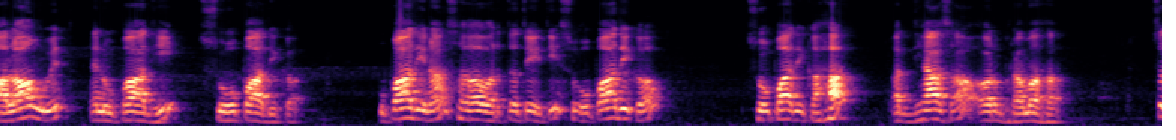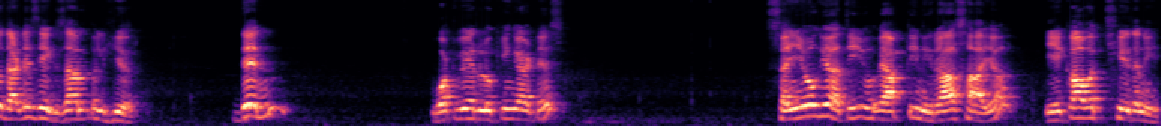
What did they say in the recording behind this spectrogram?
along with an उपाधि सोपाधिक उपाधि ना सह वर्तते सोपाधिक सोपाधिक अध्यासा और भ्रम so that is example here then what we are looking at is संयोग अति व्याप्ति निराशा एकावच्छेदन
